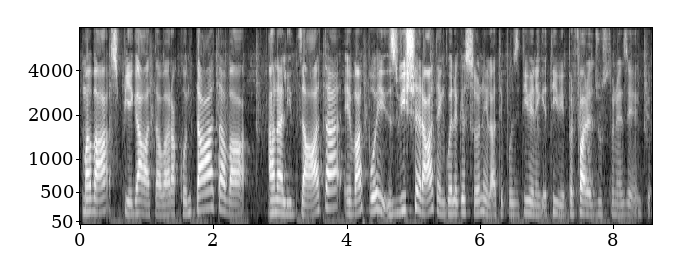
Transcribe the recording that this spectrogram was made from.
ma va spiegata, va raccontata, va analizzata e va poi sviscerata in quelli che sono i lati positivi e negativi, per fare giusto un esempio.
